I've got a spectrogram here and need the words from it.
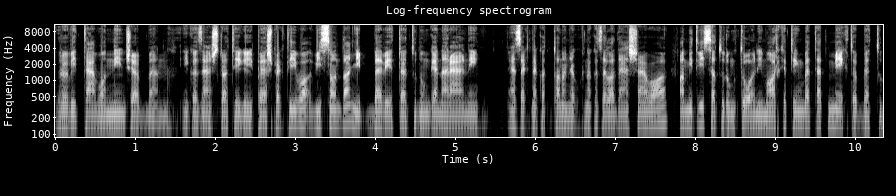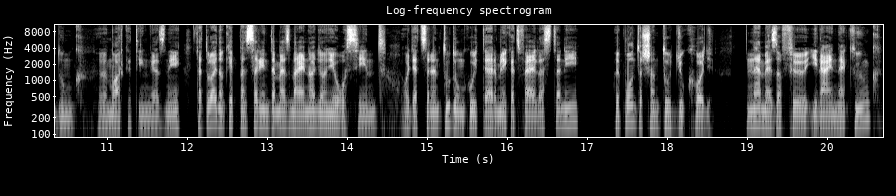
rövid távon nincs ebben igazán stratégiai perspektíva, viszont annyi bevételt tudunk generálni ezeknek a tananyagoknak az eladásával, amit vissza tudunk tolni marketingbe, tehát még többet tudunk marketingezni. Tehát tulajdonképpen szerintem ez már egy nagyon jó szint, hogy egyszerűen tudunk új terméket fejleszteni, hogy pontosan tudjuk, hogy nem ez a fő irány nekünk,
